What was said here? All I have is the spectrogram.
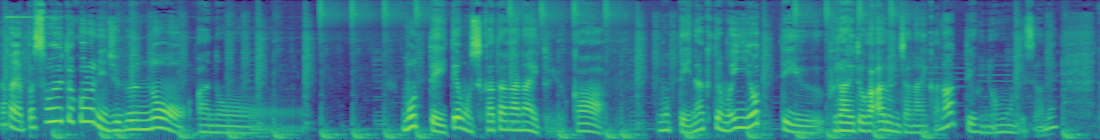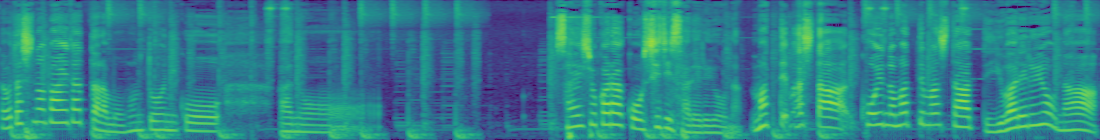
だからやっぱそういうところに自分のあの持っていても仕方がないというか持っていなくてもいいよっていうプライドがあるんじゃないかなっていうふうに思うんですよね。私の場合だったらもう本当にこうあの最初からこう指示されるような「待ってましたこういうの待ってました」って言われるような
